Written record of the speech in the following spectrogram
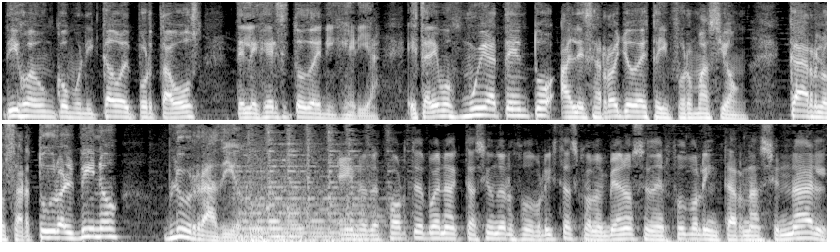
dijo en un comunicado el portavoz del ejército de Nigeria. Estaremos muy atentos al desarrollo de esta información. Carlos Arturo Albino, Blue Radio. En los deportes, buena actuación de los futbolistas colombianos en el fútbol internacional.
